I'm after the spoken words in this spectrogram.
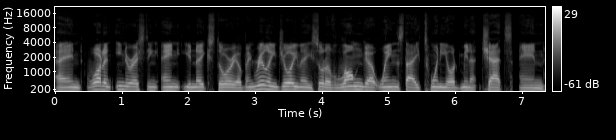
And what an interesting and unique story. I've been really enjoying these sort of longer Wednesday 20 odd minute chats, and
